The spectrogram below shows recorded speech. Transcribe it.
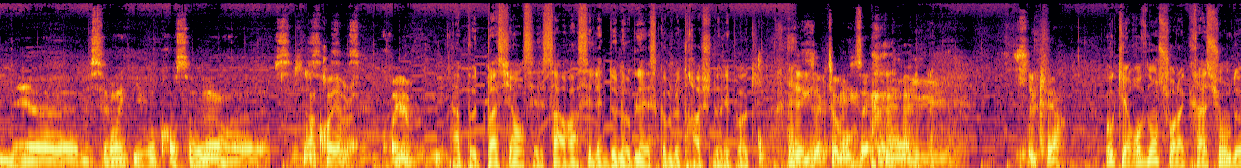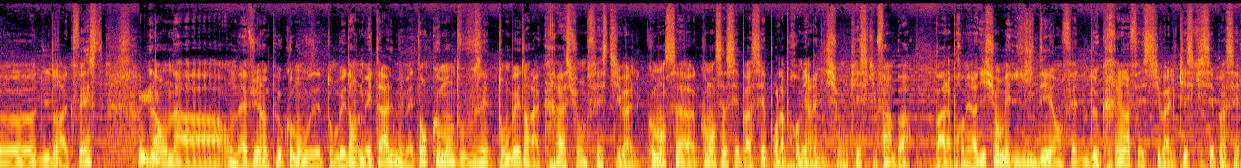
euh, euh, mais, c'est vrai que niveau crossover, euh, c'est incroyable. incroyable. Un peu de patience et ça aura ses lettres de noblesse comme le trash de l'époque. Exactement. Exactement, c'est clair. Ok, revenons sur la création du Dragfest. Mhm. Là, on a, on a vu un peu comment vous êtes tombé dans le métal, mais maintenant, comment vous êtes tombé dans la création de festival? Comment ça, comment ça s'est passé pour la première édition? Qu'est-ce qui, enfin pas, pas la première édition, mais l'idée en fait de créer un festival. Qu'est-ce qui s'est passé?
